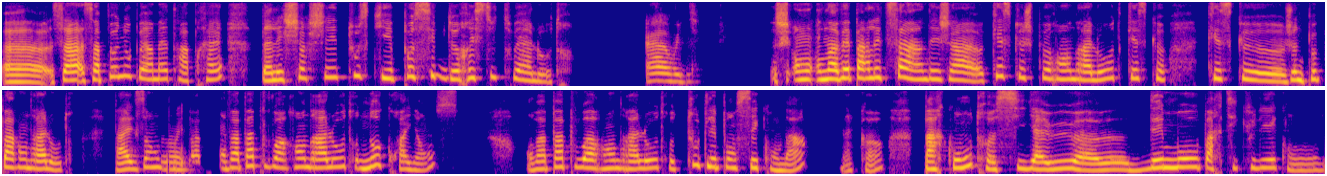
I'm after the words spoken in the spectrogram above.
ça, ça peut nous permettre après d'aller chercher tout ce qui est possible de restituer à l'autre. Ah oui, On, on avait parlé de ça hein, déjà. Qu'est-ce que je peux rendre à l'autre? Qu'est-ce que, qu'est-ce que je ne peux pas rendre à l'autre? Par exemple, on oui, va, pas pouvoir rendre à l'autre nos croyances. On va pas pouvoir rendre à l'autre toutes les pensées qu'on a. D'accord? Par contre, s'il y a eu euh, des mots particuliers qu'on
